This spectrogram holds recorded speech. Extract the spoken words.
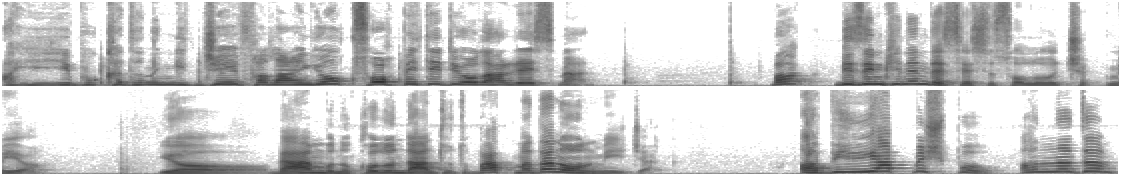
Ay bu kadının gideceği falan yok. Sohbet ediyorlar resmen. Bak bizimkinin de sesi soluğu çıkmıyor. Yo ben bunu kolundan tutup atmadan olmayacak. A büyü yapmış bu. Anladım.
